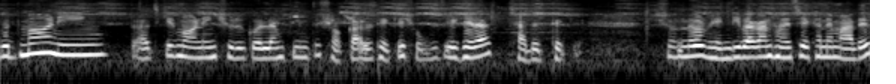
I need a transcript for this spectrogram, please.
গুড মর্নিং তো আজকের মর্নিং শুরু করলাম কিন্তু সকাল থেকে সবুজে ঘেরা ছাদের থেকে। সুন্দর ভেন্ডি বাগান হয়েছে এখানে মাদের,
